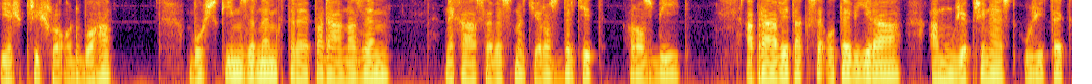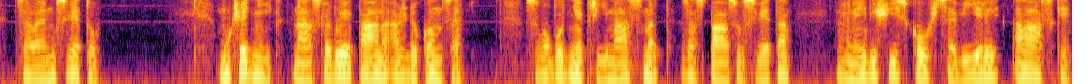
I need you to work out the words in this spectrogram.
jež přišlo od Boha, božským zrnem, které padá na zem, nechá se ve smrti rozdrtit, rozbít a právě tak se otevírá a může přinést užitek celému světu. Mučedník následuje pána až do konce, svobodně přijímá smrt za spásu světa v nejvyšší zkoušce víry a lásky.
